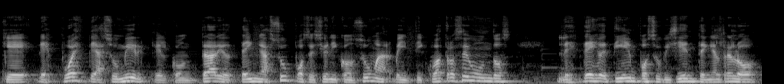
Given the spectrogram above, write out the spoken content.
que después de asumir que el contrario tenga su posesión y consuma 24 segundos, les deje tiempo suficiente en el reloj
